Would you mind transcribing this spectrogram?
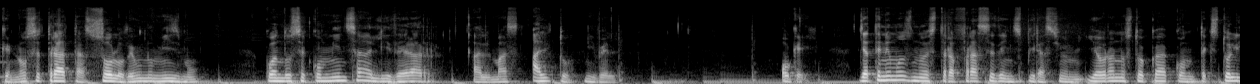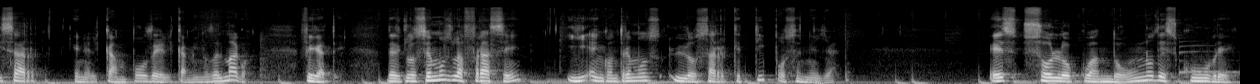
que no se trata solo de uno mismo, cuando se comienza a liderar al más alto nivel. Ok, ya tenemos nuestra frase de inspiración y ahora nos toca contextualizar en el campo del camino del mago. Fíjate, desglosemos la frase y encontremos los arquetipos en ella. Es solo cuando uno descubre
